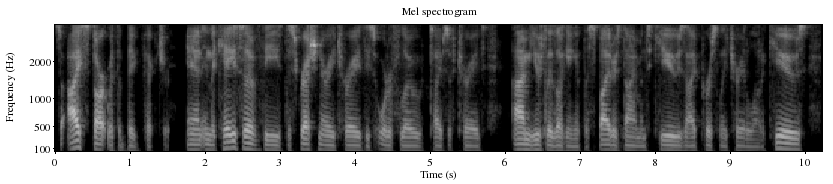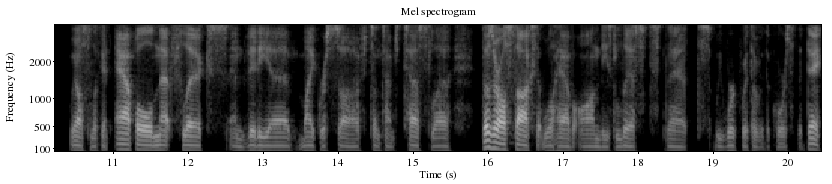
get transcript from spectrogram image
So I start with the big picture. And in the case of these discretionary trades, these order flow types of trades, I'm usually looking at the spiders, diamonds, Qs. I personally trade a lot of Qs. We also look at Apple, Netflix, Nvidia, Microsoft, sometimes Tesla. Those are all stocks that we'll have on these lists that we work with over the course of the day,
